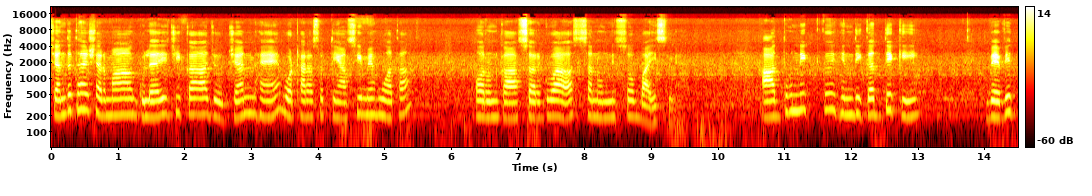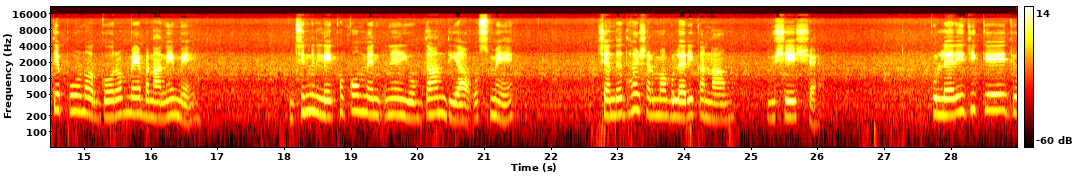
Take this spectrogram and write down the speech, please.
चंद्रधर शर्मा गुलेरी जी का जो जन्म है, वो अठारह में हुआ था और उनका स्वर्गवास सन 1922 में। आधुनिक हिंदी गद्य की वैविध्यपूर्ण और गौरवमय बनाने में जिन लेखकों में ने योगदान दिया, उसमें चंद्रधर शर्मा गुलेरी का नाम विशेष है। गुलेरी जी के जो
